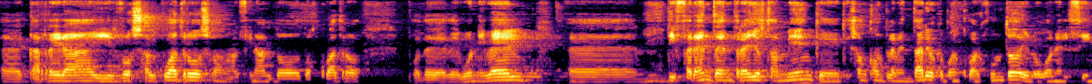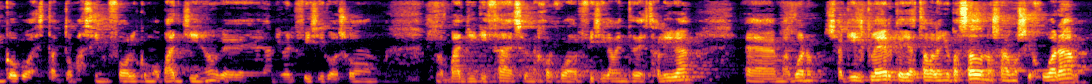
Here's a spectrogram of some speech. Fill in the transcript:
Eh, Carrera y Rosa al 4 son al final dos, dos cuatro de, buen nivel, eh, diferentes entre ellos también, que, son complementarios, que pueden jugar juntos, y luego en el 5, pues tanto Massinfol como Badji, ¿no? que a nivel físico son, bueno, Badji quizás es el mejor jugador físicamente de esta liga, eh, más bueno, Shaquille Claire, que ya estaba el año pasado, no sabemos si jugará,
